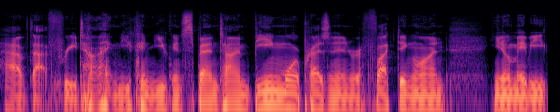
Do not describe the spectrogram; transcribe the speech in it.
have that free time. You can you can spend time being more present and reflecting on, you know, maybe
